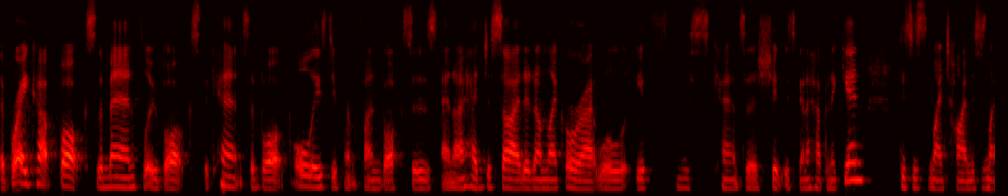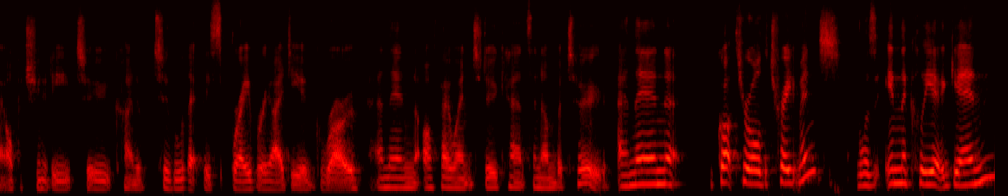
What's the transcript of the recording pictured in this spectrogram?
the breakup box, the man flu box, the cancer box, all these different fun boxes. And I had decided, I'm like, all right, well, if this cancer shit is going to happen again, this is my time. This is my opportunity to kind of to let this bravery idea grow. And then off I went to do cancer number two. And then got through all the treatment, was in the clear again,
